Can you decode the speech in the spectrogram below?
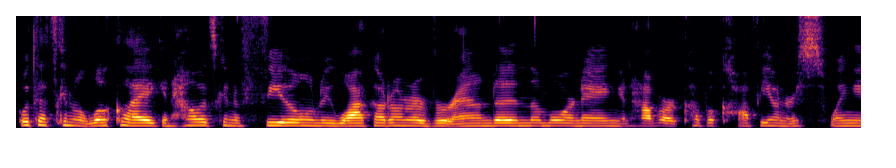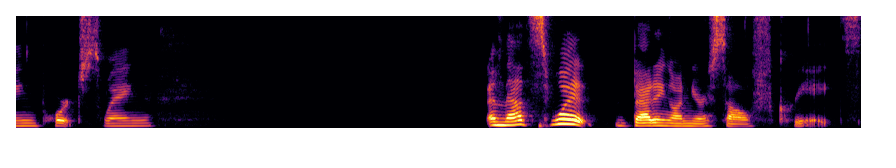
what that's going to look like and how it's going to feel when we walk out on our veranda in the morning and have our cup of coffee on our swinging porch swing. And that's what betting on yourself creates.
